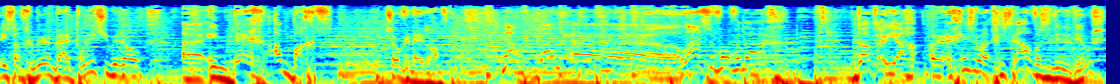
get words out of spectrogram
is dat gebeurd bij het politiebureau in Bergambacht. Dat is ook in Nederland. Nou, dan laatste voor vandaag. Dat, eh, ja, eh, gister, gisteravond was het in het nieuws.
